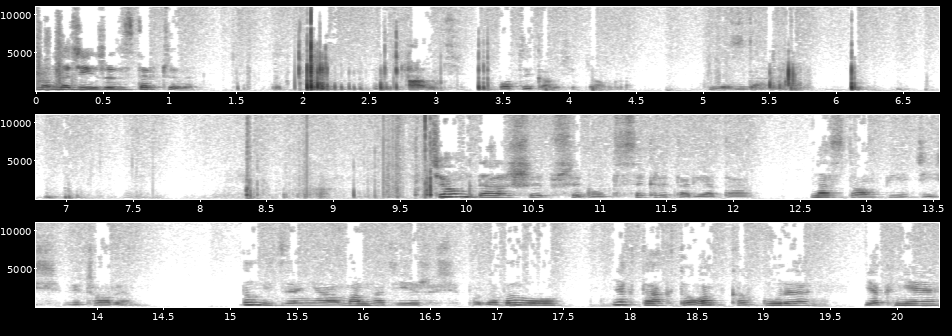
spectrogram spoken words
Mam nadzieję, że wystarczymy. Auć, potykam się ciągle. Nie zdarza. Ciąg dalszy przygód sekretariata nastąpi dziś wieczorem. Do widzenia. Mam nadzieję, że się podobało. Jak tak, to łapka w górę. Jak nie,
